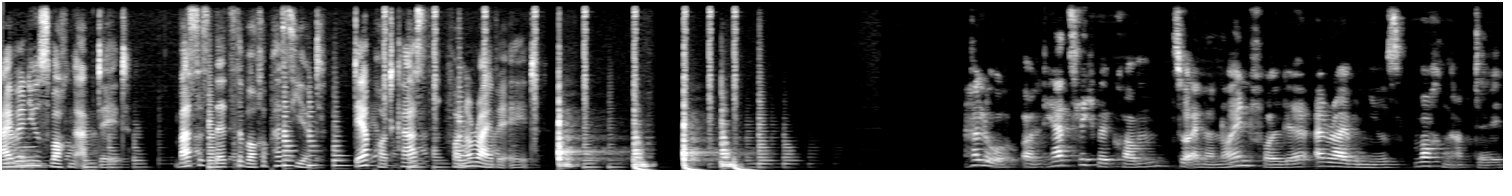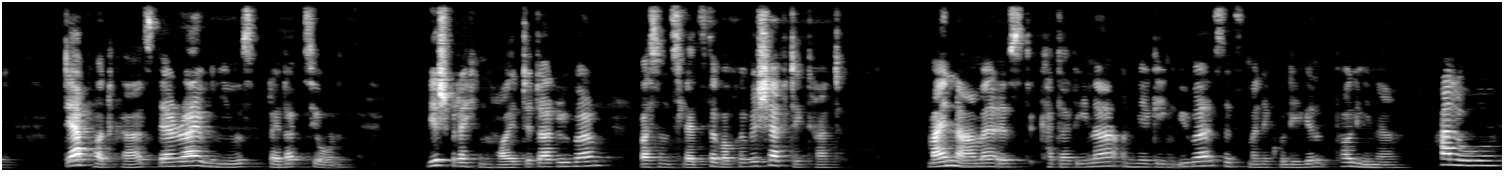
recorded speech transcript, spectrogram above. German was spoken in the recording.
Arrival News Wochenupdate. Was ist letzte Woche passiert? Der Podcast von Arrival Aid. Hallo und herzlich willkommen zu einer neuen Folge Arrival News Wochenupdate, der Podcast der Arrival News Redaktion. Wir sprechen heute darüber, was uns letzte Woche beschäftigt hat. Mein Name ist Katharina und mir gegenüber sitzt meine Kollegin Pauline. Hallo.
